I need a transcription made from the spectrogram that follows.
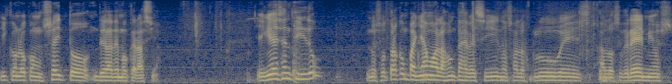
y con los conceptos de la democracia. Y en ese sentido, nosotros acompañamos a las juntas de vecinos, a los clubes, a los gremios.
